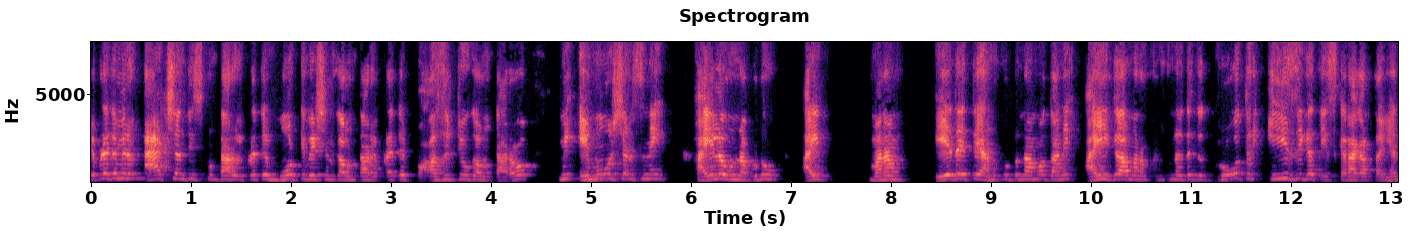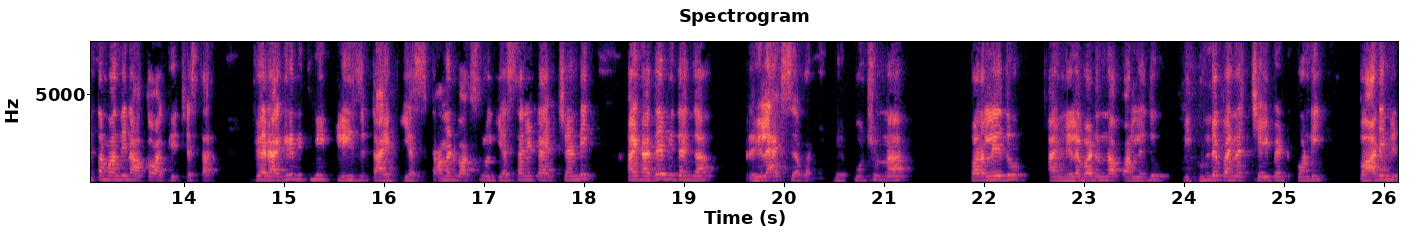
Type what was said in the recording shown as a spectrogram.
ఎప్పుడైతే మీరు యాక్షన్ తీసుకుంటారో ఎప్పుడైతే మోటివేషన్గా ఉంటారో ఎప్పుడైతే పాజిటివ్గా ఉంటారో మీ ఎమోషన్స్ని హైలో ఉన్నప్పుడు ఐ మనం ఏదైతే అనుకుంటున్నామో దాన్ని ఐగా మనం అనుకున్న విధంగా గ్రోత్ ఈజీగా తీసుకురాగలుగుతాం. ఎంతమంది నాతో అగ్రి చేస్తారు? Where agree with me please type yes comment బాక్స్లో ఎస్ అని టైప్ చేయండి. అండ్ అదే విధంగా రిలాక్స్ అవ్వండి. మీరు కూర్చున్నా పర్లేదు అండ్ నిలబడి ఉన్నా పర్లేదు మీ గుండె పైన చేయి పెట్టుకోండి. బాడీని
